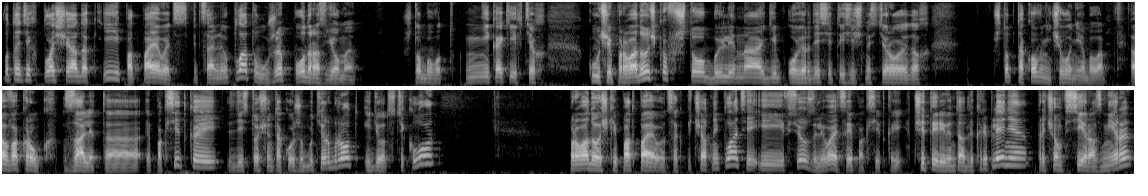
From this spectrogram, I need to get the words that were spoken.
вот этих площадок и подпаивать специальную плату уже под разъемы, чтобы вот никаких тех кучи проводочков, что были на гиб овер 10 тысяч на стероидах, чтобы такого ничего не было. А вокруг залито эпоксидкой, здесь точно такой же бутерброд, идет стекло, Проводочки подпаиваются к печатной плате и все заливается эпоксидкой. Четыре винта для крепления, причем все размеры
